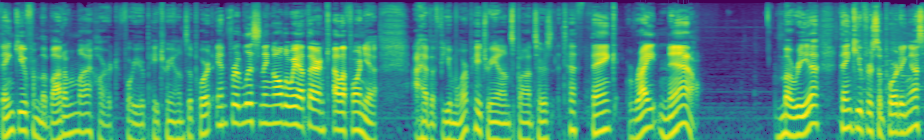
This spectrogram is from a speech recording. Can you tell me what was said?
thank you from the bottom of my heart for your Patreon support and for listening all the way out there in California. I have a few more Patreon sponsors to thank right now. Maria, thank you for supporting us,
